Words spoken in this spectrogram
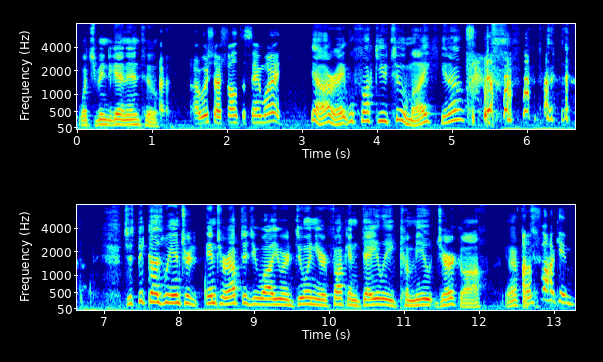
What you been getting into? I wish I felt the same way. Yeah, all right. Well, fuck you too, Mike. You know. Just because we inter- interrupted you while you were doing your fucking daily commute jerk off, you have to. I'm fucking.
